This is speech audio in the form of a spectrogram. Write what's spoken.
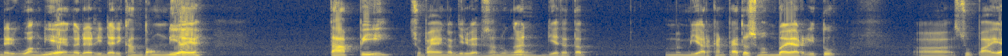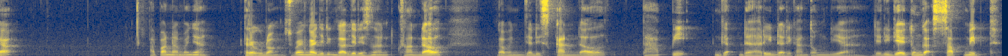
dari uang dia ya, nggak dari dari kantong dia ya. Tapi supaya nggak menjadi batu sandungan, dia tetap membiarkan Petrus membayar itu uh, supaya apa namanya? Tadi bilang supaya nggak jadi nggak jadi skandal, nggak menjadi skandal, tapi nggak dari dari kantong dia. Jadi dia itu nggak submit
